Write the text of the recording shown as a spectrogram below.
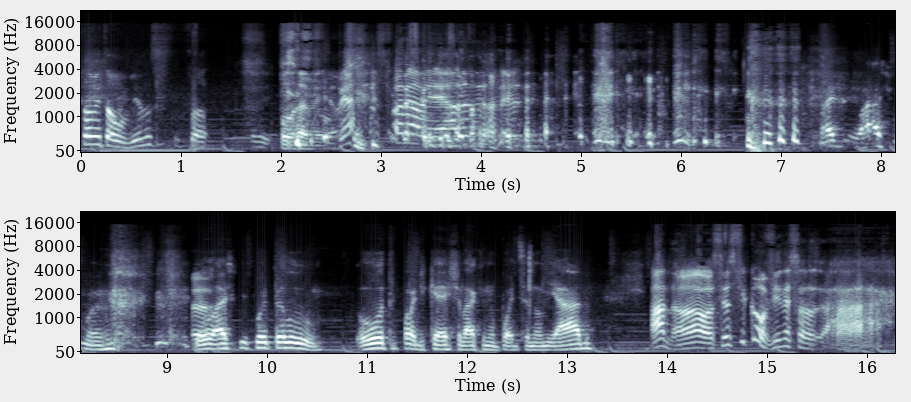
também tá ouvindo? Só- Porra, velho. Versos paralelos. Mas eu acho, mano. Eu acho que foi pelo outro podcast lá que não pode ser nomeado. Ah, não, vocês ficam ouvindo essa. Ah,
